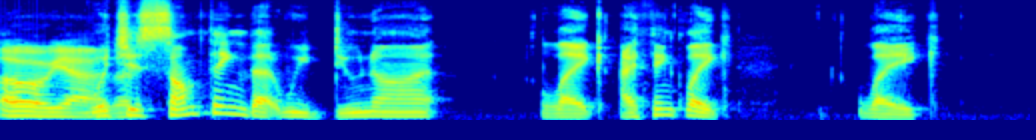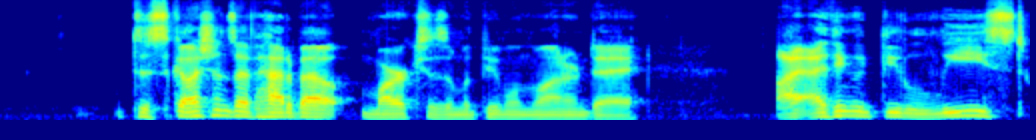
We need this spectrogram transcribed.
Oh yeah, which that's- is something that we do not like. I think like like discussions I've had about Marxism with people in modern day. I, I think like the least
